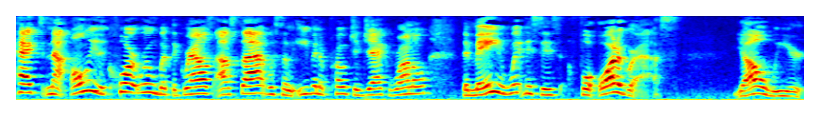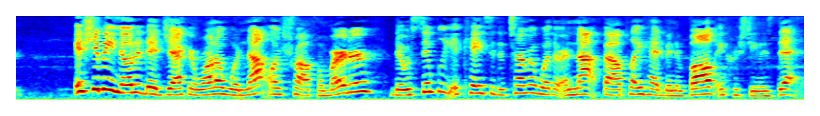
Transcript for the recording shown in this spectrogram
packed not only the courtroom but the grounds outside, with some even approaching Jack Ronald, the main witnesses, for autographs. Y'all weird. It should be noted that Jack and Ronald were not on trial for murder. There was simply a case to determine whether or not foul play had been involved in Christina's death.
